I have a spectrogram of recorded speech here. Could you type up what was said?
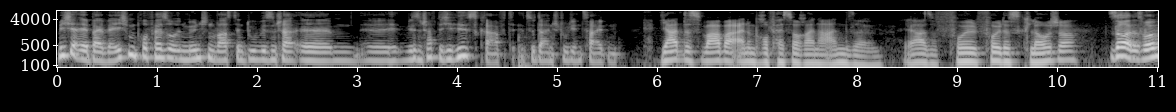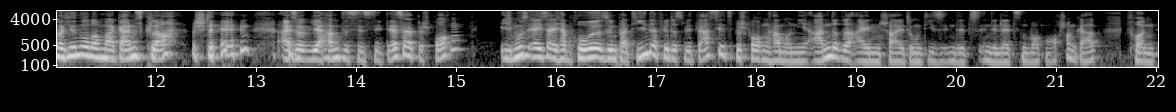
Michael, bei welchem Professor in München warst denn du Wissenschaft, äh, äh, wissenschaftliche Hilfskraft zu deinen Studienzeiten? Ja, das war bei einem Professor Rainer Anselm. Ja, also Full, full Disclosure. So, das wollen wir hier nur noch mal ganz klar stellen. Also wir haben das jetzt nicht deshalb besprochen, ich muss ehrlich sagen, ich habe hohe Sympathien dafür, dass wir das jetzt besprochen haben und nie andere Einschaltungen, die es in, in den letzten Wochen auch schon gab, von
